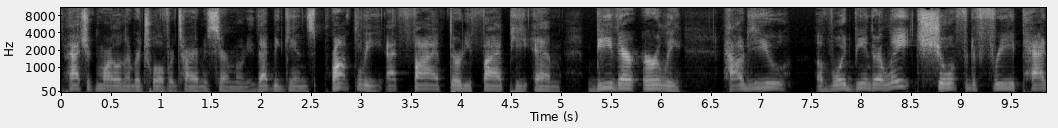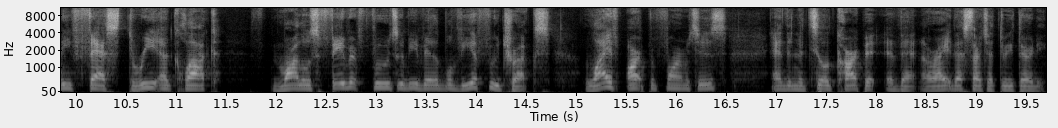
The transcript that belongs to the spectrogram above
Patrick Marleau number 12 retirement ceremony. That begins promptly at 5:35 p.m. Be there early. How do you avoid being there late? Show up for the free Patty Fest, 3 o'clock. Marleau's favorite foods will be available via food trucks, live art performances, and then the Teal Carpet event. All right, that starts at 3:30.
